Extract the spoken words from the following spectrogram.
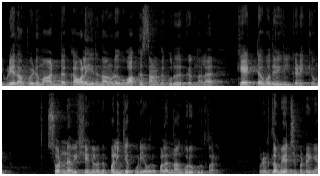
இப்படியே தான் போயிடுமா? அந்த கவலை இருந்தாலும் கூட வாக்குஸ்தானத்தை குரு இருக்கிறதுனால கேட்ட உதவிகள் கிடைக்கும். சொன்ன விஷயங்கள் வந்து பலிக்கக்கூடிய ஒரு பலன் தான் குரு கொடுப்பார். ஒரு இடத்துல முயற்சி பண்ணுறீங்க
